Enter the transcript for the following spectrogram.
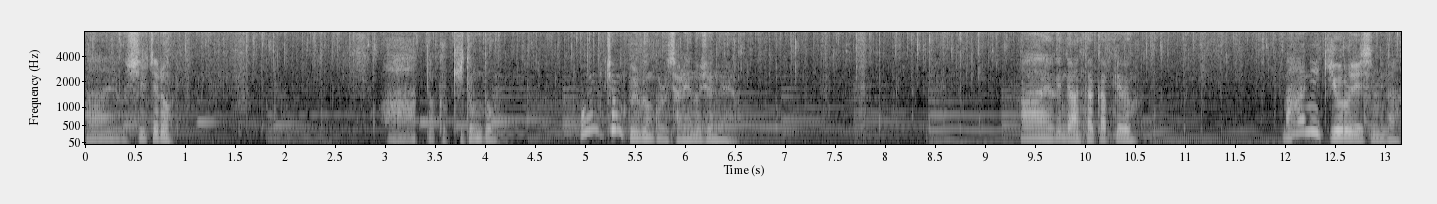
아 이거 실제로 아따 그 기둥도 엄청 굵은 걸로 잘 해놓으셨네요. 아 근데 안타깝게도 많이 기울어져 있습니다.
